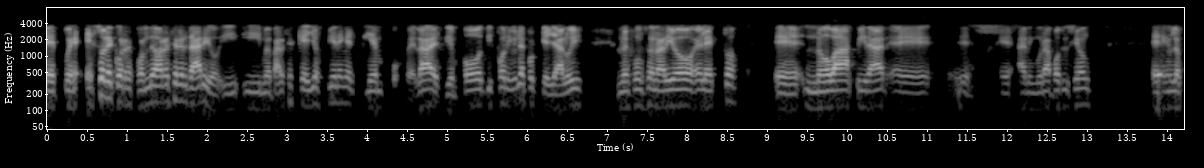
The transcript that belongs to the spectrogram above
eh, pues eso le corresponde ahora al secretario y, y me parece que ellos tienen el tiempo, ¿verdad? El tiempo disponible porque ya Luis no es funcionario electo, eh, no va a aspirar eh, a ninguna posición en los,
